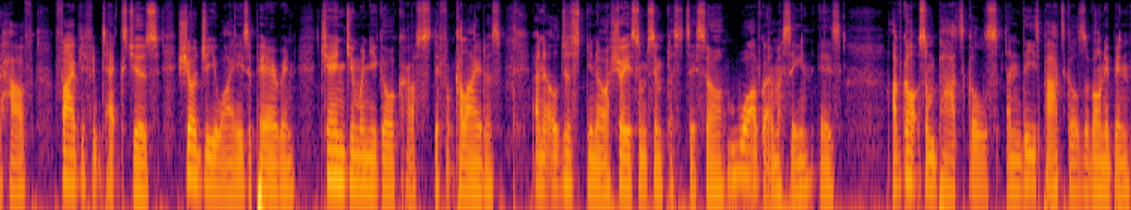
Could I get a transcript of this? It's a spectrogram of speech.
have five different textures, show GUIs appearing, changing when you go across different colliders, and it'll just, you know, show you some simplicity. So what I've got in my scene is I've got some particles and these particles have only been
